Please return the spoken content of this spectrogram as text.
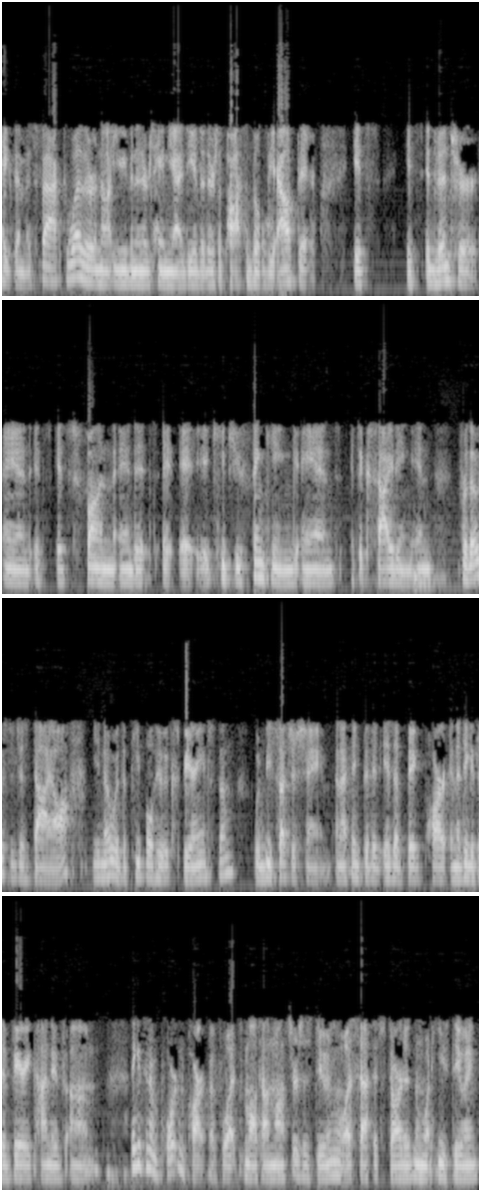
take them as fact, whether or not you even entertain the idea that there's a possibility out there. It's, it's adventure and it's it's fun and it, it it keeps you thinking and it's exciting and for those to just die off, you know, with the people who experience them would be such a shame. And I think that it is a big part and I think it's a very kind of um I think it's an important part of what Small Town Monsters is doing and what Seth has started and what he's doing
